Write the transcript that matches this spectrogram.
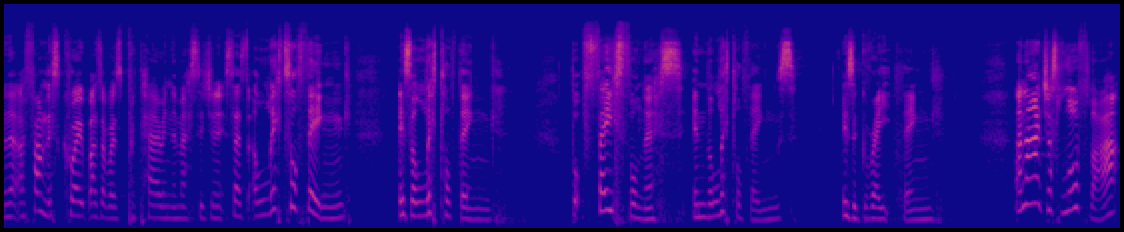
And I found this quote as I was preparing the message, and it says, A little thing is a little thing, but faithfulness in the little things is a great thing. And I just love that.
